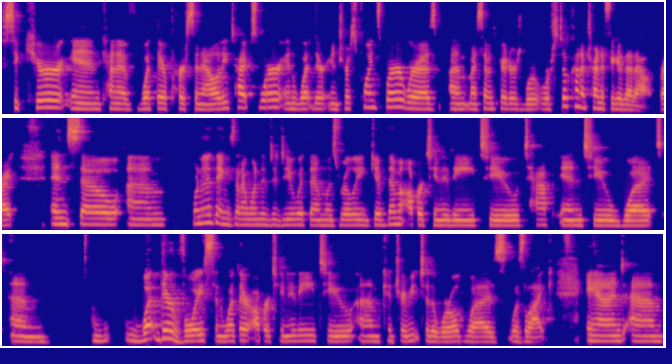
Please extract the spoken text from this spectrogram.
secure in kind of what their personality types were and what their interest points were, whereas um, my seventh graders were were still kind of trying to figure that out, right? And so um, one of the things that I wanted to do with them was really give them an opportunity to tap into what um, what their voice and what their opportunity to um, contribute to the world was was like, and um,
